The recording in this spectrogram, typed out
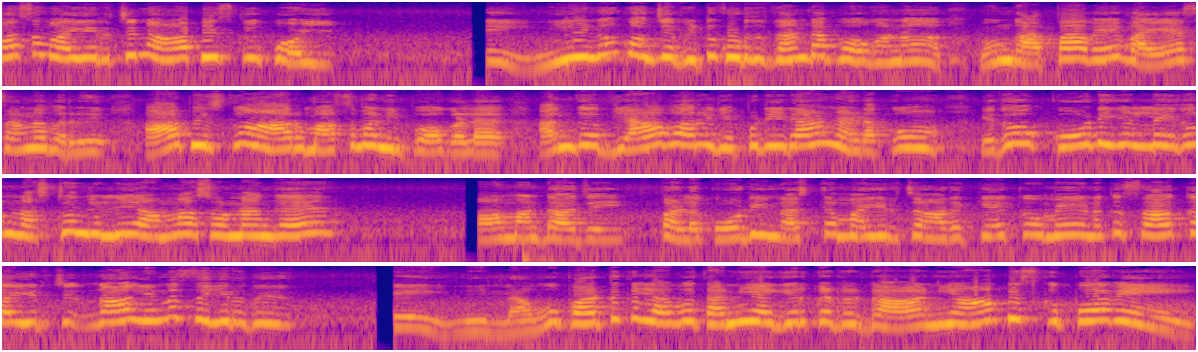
மாசம் ஆயிருச்சு நான் ஆபீஸ்க்கு போய். நீனும் கொஞ்சம் விட்டு கொடுத்து தாண்டா போகணும். உங்க அப்பாவே வயசானவரு. ஆபீஸ்க்கும் ஆறு மாசமா நீ போகல. அங்க வியாபாரம் எப்படிதான் நடக்கும்? ஏதோ கோடிகள்ல ஏதோ நஷ்டம் சொல்லி அம்மா சொன்னாங்க. ஆமாண்டா அஜய் பல கோடி நஷ்டம் ஆயிருச்சு அதை கேட்கவுமே எனக்கு சாக்காயிருச்சு. நான் என்ன செய்யறது? ஏய் நீ லவ் பாட்டுக்கு லவ் தனியா இருக்கட்டா நீ ஆபீஸ்க்கு போவேன்.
